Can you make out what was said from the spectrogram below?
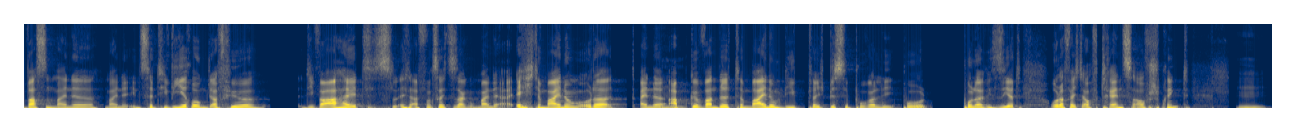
was sind meine, meine Incentivierung dafür, die Wahrheit, in Anführungszeichen zu sagen, meine echte Meinung oder eine mhm. abgewandelte Meinung, die vielleicht ein bisschen polarisiert oder vielleicht auf Trends aufspringt. Mhm.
